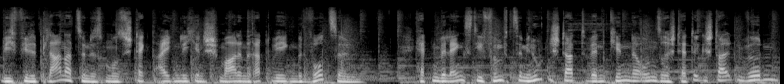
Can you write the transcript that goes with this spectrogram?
Wie viel Planerzynismus steckt eigentlich in schmalen Radwegen mit Wurzeln? Hätten wir längst die 15-Minuten-Stadt, wenn Kinder unsere Städte gestalten würden?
